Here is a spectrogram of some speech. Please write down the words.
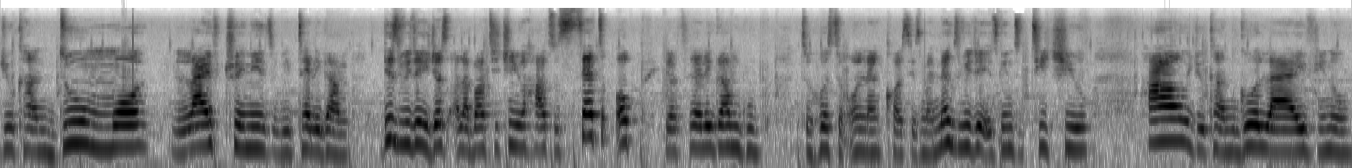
you can do more live trainings with telegram. This video is just all about teaching you how to set up your telegram group to host your online courses. My next video is going to teach you how you can go live you know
